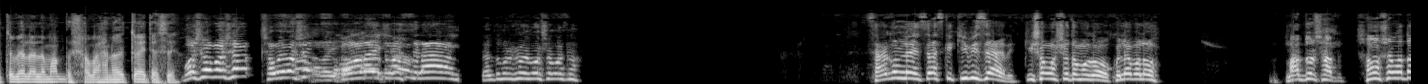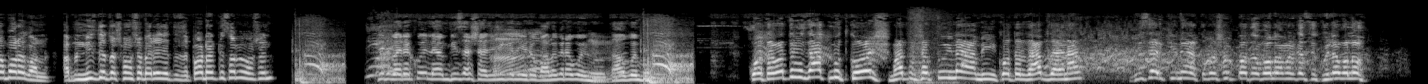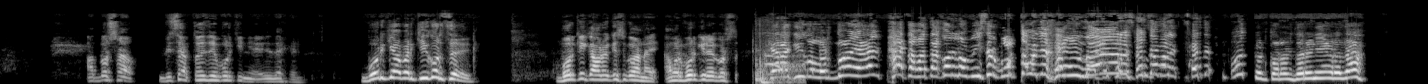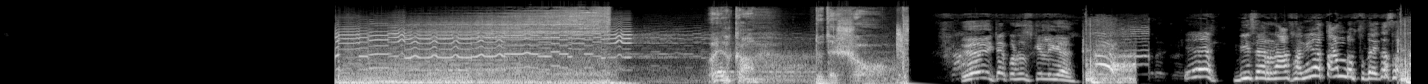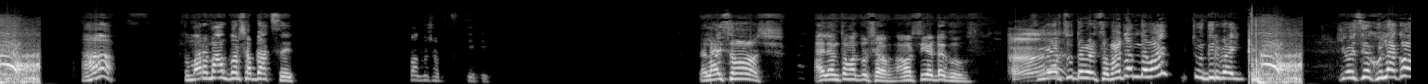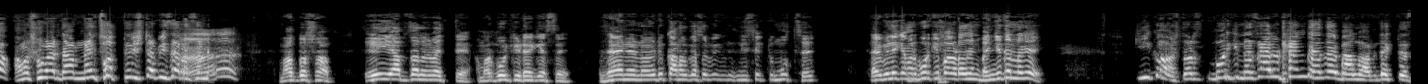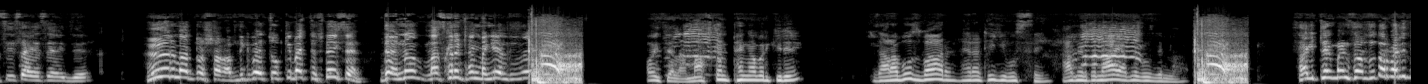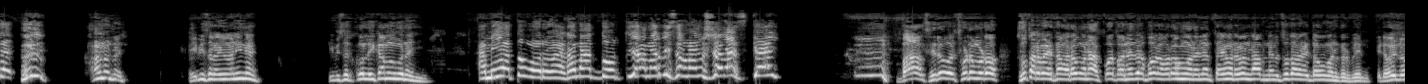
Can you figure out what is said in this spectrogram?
এত বেলা হলে মাদ্র সবাই হানো হয়তো আইতেছে। বসো বসো সবাই বসো। ওয়ালাইকুম আসসালাম। তাহলে তোমরা সবাই বসো বসো। ছাগল লাইছে আজকে কি বিচার? কি সমস্যা তোমাকে খুলে বলো। মাদুর সাহেব সমস্যা কথা বড় গন আপনি নিজে তো সমস্যা বেড়ে যেতেছে। পাউডার কি সাহেব বসেন? বাইরে কইলাম বিচার সাজি গেলে এটা ভালো করে বইবো তাও বইবো। কথাবার্তা জাত মুত কোষ। মাত্র সব তুই না আমি কথা জাপ যায় না। বিচার কি না? তোমার সব কথা বলো আমার কাছে খুলে বলো। মাদুর সাহেব বিচার তো এই যে বরকি নিয়ে এই দেখেন। বরকি আবার কি করছে? বরকি কাউরে কিছু করে নাই আমার বরকি রে করছে। কেরা কি করল? নয় আয় ফাটা ফাটা করল বিচার বর্তমানে খাব উৎকট করস ধরে নিয়ে আর যা। ওয়েলকাম টু দ্য শো এই এটা করছিস কি লিগা? এ বিচার রাত আমি তাণ্ডব হ্যাঁ তোমার মাতবর সব ডাকছে। লাইসস আইলাম তো মাদুর সাহেব আমার ডাকো। কি আর চুদে বেড়ছো? ভাইটান দে ভাই চুদির ভাই। কি হয়েছে খুলে কো? আমার সময়ের দাম নাই ছত্রিশটা বিচার আছে। না। মাদুর সাহেব এই আফজালের বাড়িতে আমার বরকিটা গেছে না একটু কাঁঠাল গাছের নিচে একটু মুছছে। তাই বলে কি আমার বরকি পাউডার দেন ভাঙ্গি দেন লাগে? কি কস? তোর বরকি না চারু ঠ্যাং দেখা যায় ভালো আমি দেখতেছি চাইছে এই যে। হের মাদুর সাহেব আপনি কি ভাই চোখ কি বাইতে শুয়েছেন? দেন না মাঝখানে ঠ্যাং ভাঙ্গি দিছে। ওই চালা মাঝখান ঠ্যাং আবার কি রে? যারা বুঝবার ঠিকই বুঝছে। আপনি তো নাই আপনি বুঝবেন না। সাকি ঠ্যাং সর তোর বাড়িতে। খানো বেশ এই বিচার আমি মানি না। এই বিচার করলে কামাবো নাকি? আমি এত বড় একটা তুই আমার বিচার মানুষের আজকে? বাল ছিল ছোট মোটো জুতার বাড়িতে আমার না কত নেতা বড় বড় মনে তাই আমার নাম নেবে জুতার বাড়িতে অপমান করবেন। এটা হইল।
